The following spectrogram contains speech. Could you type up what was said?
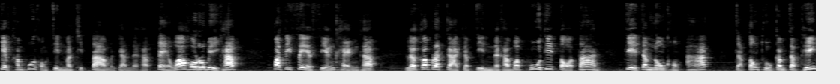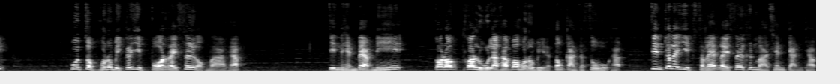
เก็บคำพูดของจินมาคิดตามเหมือนกันนะครับ แต่ว่าโฮโรบิครับ ปฏิเสธเสียงแข็งครับ แล้วก็ประกาศกับจินนะครับว่าผู้ที่ต่อต้านเจตจำนงของอาร์คจะต้องถูกกำจัดทิ้งพูดจบโฮโรบิกก็หยิบฟอร์ไรเซอร์ออกมาครับ จินเห็นแบบนี้ก็รก็รู้แล้วครับว่าโฮโรบิเนี่ยต้องการจะสู้ครับ จินก็เลยหยิบสแลดไรเซอร์ขึ้นมาเช่นกันครับ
